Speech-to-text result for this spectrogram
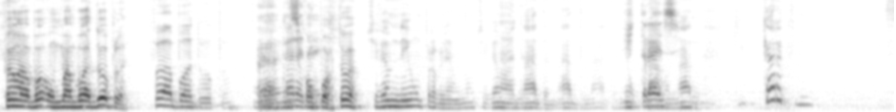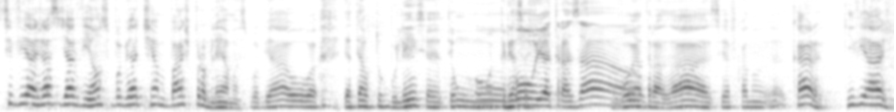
Foi uma, bo- uma boa dupla? Foi uma boa dupla. É, se é dez. comportou? Não tivemos nenhum problema, não tivemos Nada. nada, nada, nada. Estresse. carro, nada. Que- Cara, se viajasse de avião, se bobear, tinha mais problemas. Se bobear, ou ia ter uma turbulência, ia ter um, uma O criança... voo ia atrasar. o voo ia atrasar, você ia ficar no... Cara, que viagem.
